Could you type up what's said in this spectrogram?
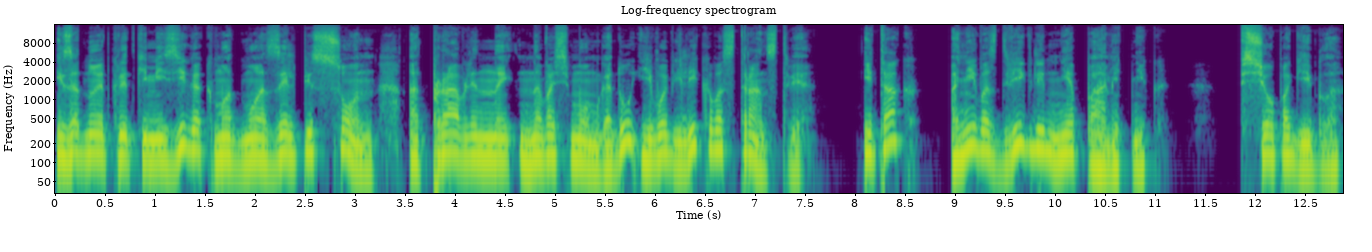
из одной открытки Мизига к мадмуазель Писсон, отправленной на восьмом году его великого странствия. Итак, они воздвигли мне памятник. Все погибло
